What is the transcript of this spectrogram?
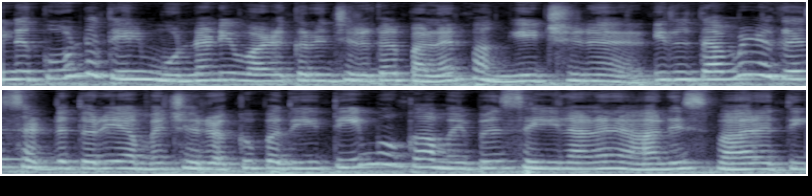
இந்த கூட்டத்தில் முன்னணி வழக்கறிஞர்கள் பலர் பங்கேற்றனர். இதில் தமிழக சட்டத்துறை அமைச்சர் ரகுபதி திமுக அமைப்பு செயலாளர் ஆர் எஸ் பாரதி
